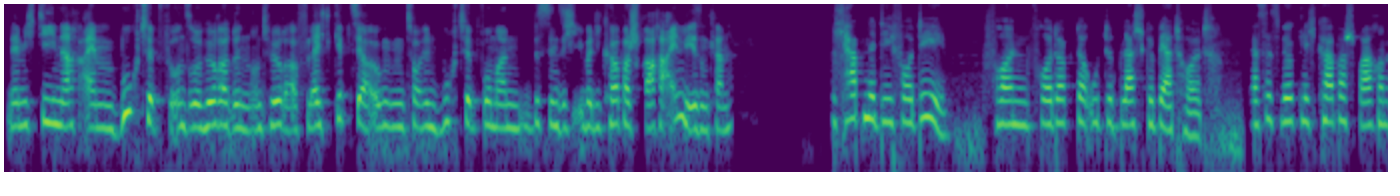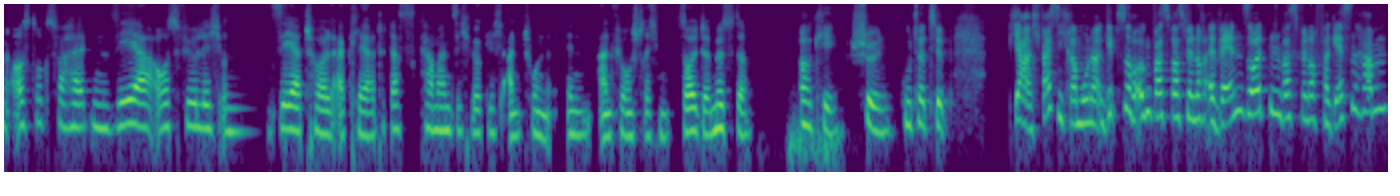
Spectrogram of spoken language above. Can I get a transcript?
nämlich die nach einem Buchtipp für unsere Hörerinnen und Hörer. Vielleicht gibt es ja irgendeinen tollen Buchtipp, wo man ein bisschen sich über die Körpersprache einlesen kann. Ich habe eine DVD von Frau Dr. Ute Blaschke-Berthold. Das ist wirklich Körpersprache und Ausdrucksverhalten sehr ausführlich und sehr toll erklärt. Das kann man sich wirklich antun, in Anführungsstrichen. Sollte, müsste. Okay, schön, guter Tipp. Ja, ich weiß nicht, Ramona, gibt es noch irgendwas, was wir noch erwähnen sollten, was wir noch vergessen haben?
